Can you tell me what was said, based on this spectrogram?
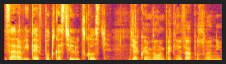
Zara, vítaj v podcaste Ľudskosť. Ďakujem veľmi pekne za pozvanie.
